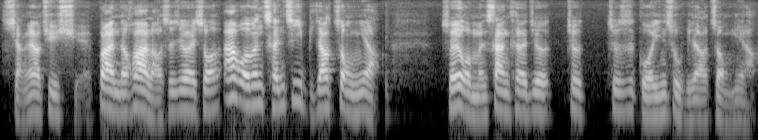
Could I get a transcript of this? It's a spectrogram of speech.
想要去学。不然的话，老师就会说啊，我们成绩比较重要，所以我们上课就就。就是国因素比较重要，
